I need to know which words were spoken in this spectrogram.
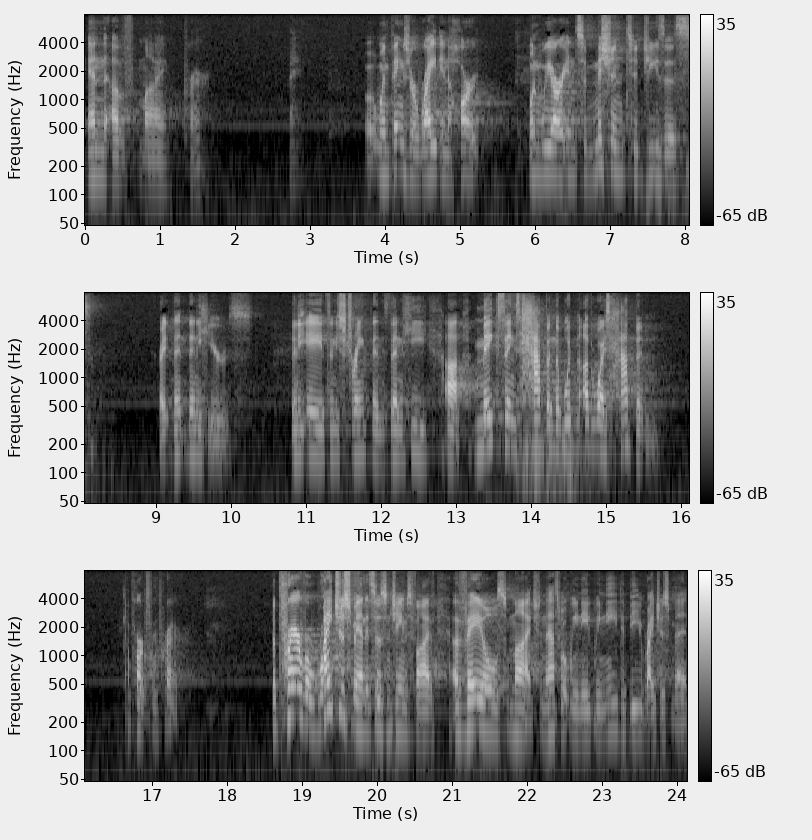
and of my prayer. Right? When things are right in heart, when we are in submission to Jesus, right, then, then he hears. Then he aids, and he strengthens, then he uh, makes things happen that wouldn't otherwise happen apart from prayer. The prayer of a righteous man, it says in James 5, avails much. And that's what we need. We need to be righteous men.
